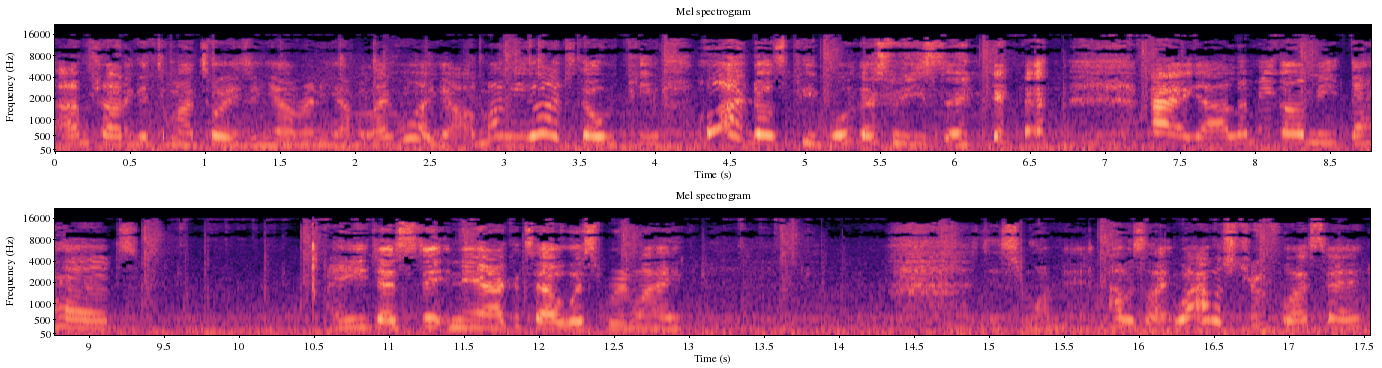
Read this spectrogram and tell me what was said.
I'm trying to get to my toys and y'all running y'all. Like, who are y'all? Mommy, who are those people? Who are those people? That's what he said. All right, y'all, let me go meet the hubs. And he just sitting there, I could tell whispering like, this woman. I was like, well, I was truthful. I said,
